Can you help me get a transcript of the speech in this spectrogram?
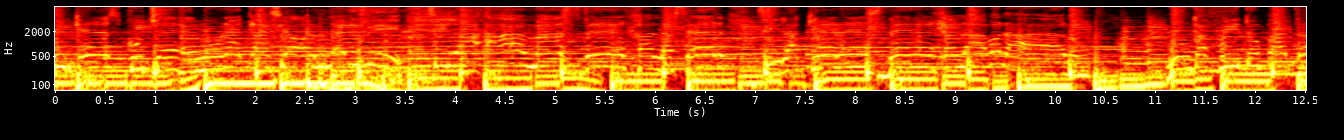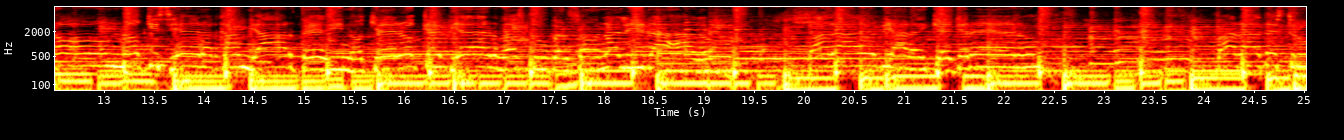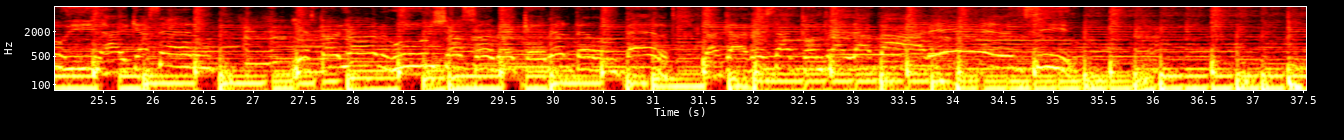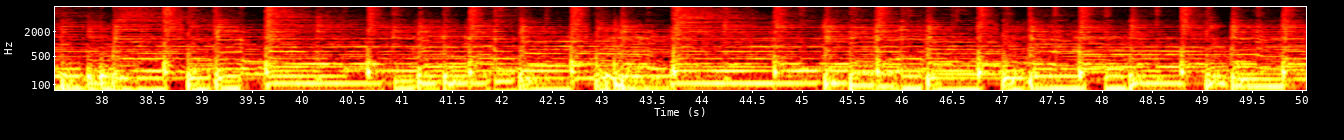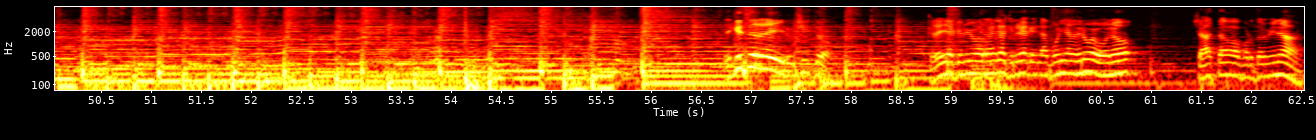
qué te reí, Luchito? Creía que no iba a arrancar, creía que la ponía de nuevo, ¿no? Ya estaba por terminar.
